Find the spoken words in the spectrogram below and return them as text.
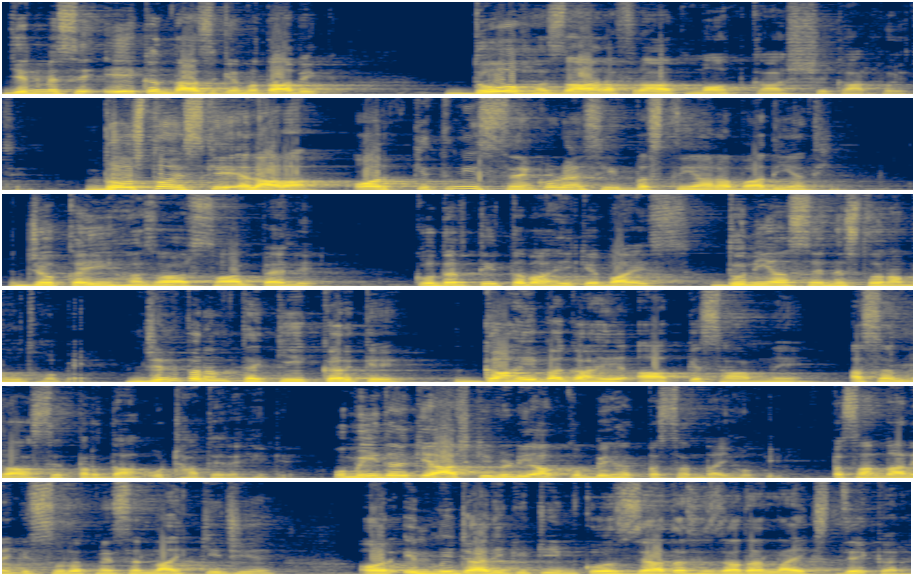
जिनमें से एक अंदाजे के मुताबिक दो हज़ार अफराद मौत का शिकार हुए थे। दोस्तों, इसके अलावा और कितनी सैकड़ों ऐसी बस्तियाँ और आबादियाँ थी, जो कई हज़ार साल पहले कुदरती तबाही के बायस दुनिया से नस्तो नबूद हो गई जिन पर हम तहकीक करके गाहे बगाहे आपके सामने असल राह से पर्दा उठाते रहेंगे। उम्मीद है कि आज की वीडियो आपको बेहद पसंद आई होगी। पसंद आने की सूरत में इसे लाइक कीजिए और इल्मी जारी की टीम को ज़्यादा से ज़्यादा लाइक्स देकर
